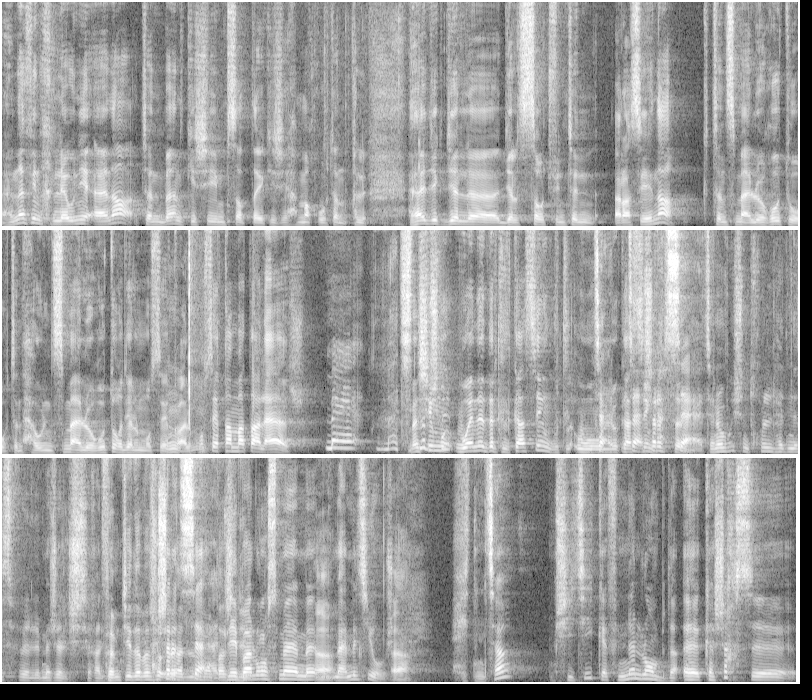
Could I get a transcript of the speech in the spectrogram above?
هنا فين خلاوني أنا تنبان كي شي مسطي كي شي حماق وتنقلب. هذيك ديال ديال الصوت فين تن راسي هنا. كنت نسمع لو غوتور تنحاول نسمع لو غوتور ديال الموسيقى. الموسيقى ما طالعاش. ما ما ماشي م... وأنا درت الكاسينغ قلت ولو كاسينغ 10 حسن. ساعات. أنا ما بغيتش ندخل لهاد الناس في المجال الاشتغال فهمتي دابا شو 10 هاد ساعات. المونتاج لي بالونس ما ما, آه. ما عملتيهمش. آه. حيت انت مشيتي كفنان لومبدا آه كشخص آه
